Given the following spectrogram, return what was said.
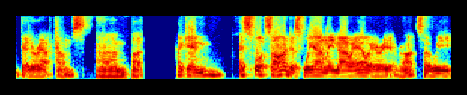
better outcomes. Um, but again, as sports scientists, we only know our area, right? So we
